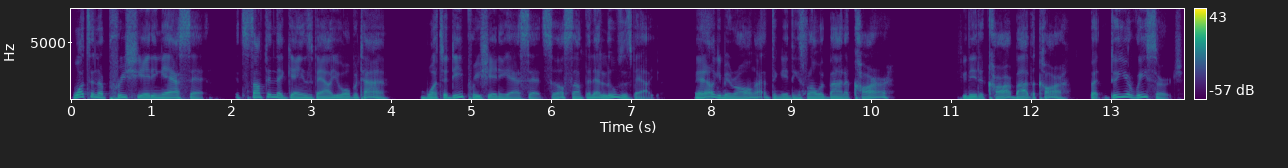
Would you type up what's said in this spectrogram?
What's an appreciating asset? It's something that gains value over time. What's a depreciating asset? So something that loses value. And don't get me wrong, I don't think anything's wrong with buying a car. If you need a car, buy the car. But do your research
